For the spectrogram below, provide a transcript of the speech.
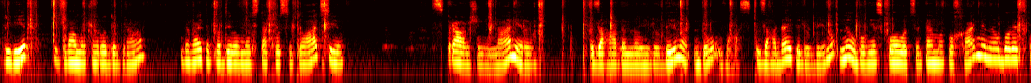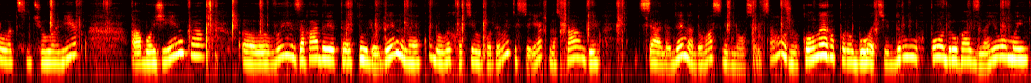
привіт! З вами Таро Добра. Давайте подивимось таку ситуацію. Справжні наміри загаданої людини до вас. Загадайте людину. Не обов'язково це тема кохання, не обов'язково це чоловік або жінка. Е, Ви загадуєте ту людину, на яку би ви хотіли подивитися, як насправді ця людина до вас відноситься. Може, колега по роботі, друг, подруга, знайомий,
